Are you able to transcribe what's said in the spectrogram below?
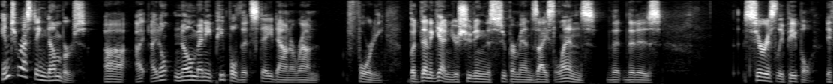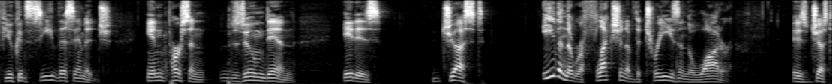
Interesting numbers. Uh, I, I don't know many people that stay down around 40. But then again, you're shooting this Superman Zeiss lens that that is seriously people. If you could see this image in person, zoomed in, it is just even the reflection of the trees in the water is just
